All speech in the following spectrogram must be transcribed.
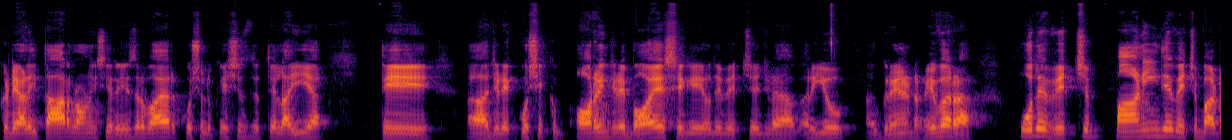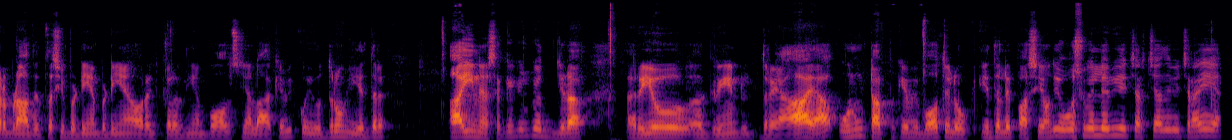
ਕਡਿਆਲੀ ਤਾਰ ਲਾਉਣੀ ਸੀ ਰੇਜ਼ਰ ਵਾਇਰ ਕੁਝ ਲੋਕੇਸ਼ਨਸ ਦੇ ਉੱਤੇ ਲਾਈ ਆ ਤੇ ਜਿਹੜੇ ਕੁਝ ਇੱਕ ਔਰੇਂਜ ਜਿਹੜੇ ਬॉय ਸੀਗੇ ਉਹਦੇ ਵਿੱਚ ਜਿਹੜਾ ਰੀਓ ਗ੍ਰੈਂਡ ਰਿਵਰ ਆ, ਉਹਦੇ ਵਿੱਚ ਪਾਣੀ ਦੇ ਵਿੱਚ ਬਾਰਡਰ ਬਣਾ ਦਿੱਤਾ ਸੀ, ਵੱਡੀਆਂ ਵੱਡੀਆਂ ਔਰੇਂਜ ਕਲਰ ਦੀਆਂ ਬਾਲਸ ਜਾਂ ਲਾ ਕੇ ਵੀ ਕੋਈ ਉਧਰੋਂ ਵੀ ਇੱਧਰ ਆ ਹੀ ਨਾ ਸਕੇ, ਕਿਉਂਕਿ ਜਿਹੜਾ ਰੀਓ ਗ੍ਰੇਨ ਦਰਿਆ ਆ, ਉਹਨੂੰ ਟੱਪ ਕੇ ਵੀ ਬਹੁਤੇ ਲੋਕ ਇਧਰਲੇ ਪਾਸੇ ਆਉਂਦੇ, ਉਸ ਵੇਲੇ ਵੀ ਇਹ ਚਰਚਾ ਦੇ ਵਿੱਚ ਰਹੇ ਆ।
